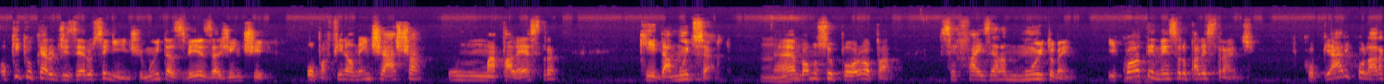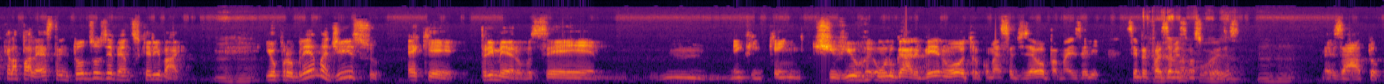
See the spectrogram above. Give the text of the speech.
o que, que eu quero dizer é o seguinte: muitas vezes a gente, opa, finalmente acha uma palestra que dá muito certo. Uhum. Né? Vamos supor, opa, você faz ela muito bem. E qual uhum. a tendência do palestrante? Copiar e colar aquela palestra em todos os eventos que ele vai. Uhum. E o problema disso é que, primeiro, você. Hum, enfim, quem te viu em um lugar vê no outro começa a dizer: opa, mas ele sempre faz é as mesmas coisa. coisas. Uhum. Exato.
